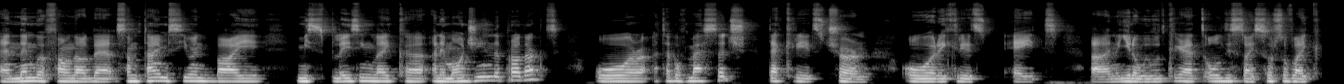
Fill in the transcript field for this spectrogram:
And then we found out that sometimes even by misplacing like uh, an emoji in the product or a type of message that creates churn or it creates eight. Uh, and you know, we would get all these like sorts of like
